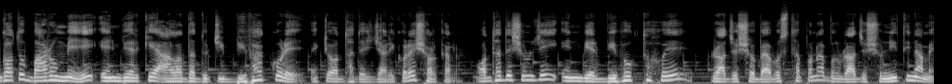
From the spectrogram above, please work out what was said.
গত বারো মে এনবিআরকে আলাদা দুটি বিভাগ করে একটি অধ্যাদেশ জারি করে সরকার। অধ্যাদেশ অনুযায়ী এনবিআর বিভক্ত হয়ে রাজস্ব ব্যবস্থাপনা এবং রাজস্ব নীতি নামে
